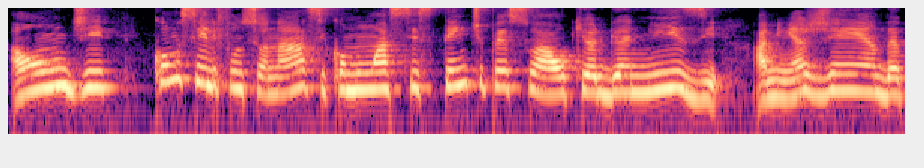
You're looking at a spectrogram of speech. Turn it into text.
onde como se ele funcionasse como um assistente pessoal que organize a minha agenda,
